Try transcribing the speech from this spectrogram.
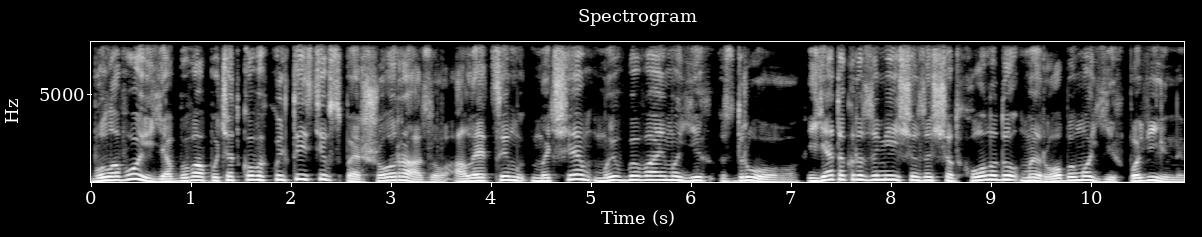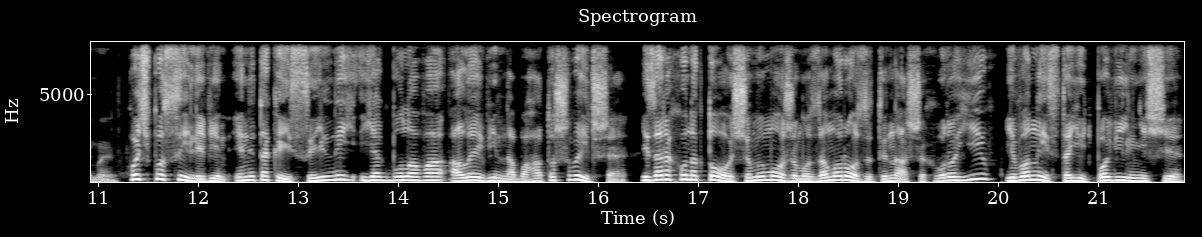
Булавою я вбивав початкових культистів з першого разу, але цим мечем ми вбиваємо їх з другого. І я так розумію, що за счет холоду ми робимо їх повільними. Хоч по силі він і не такий сильний, як булава, але він набагато швидше. І за рахунок того, що ми можемо заморозити наших ворогів, і вони стають повільніші,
